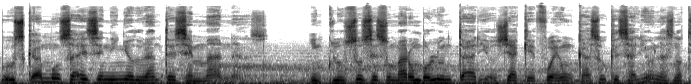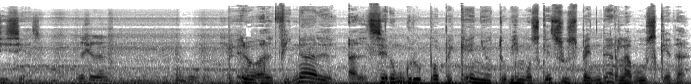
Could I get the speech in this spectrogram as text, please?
Buscamos a ese niño durante semanas. Incluso se sumaron voluntarios ya que fue un caso que salió en las noticias. Pero al final, al ser un grupo pequeño, tuvimos que suspender la búsqueda.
